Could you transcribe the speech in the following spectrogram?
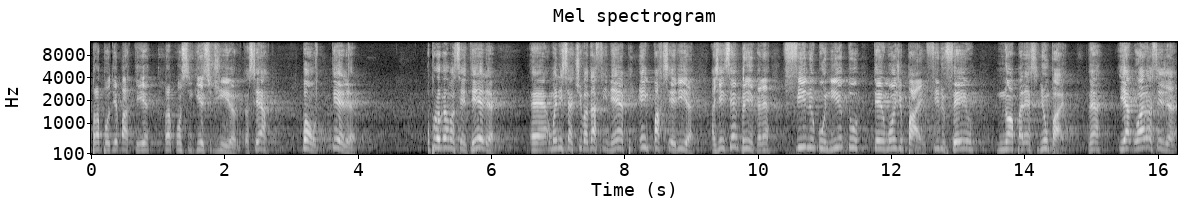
para poder bater, para conseguir esse dinheiro, tá certo? Bom, Telha, o programa Centelha é uma iniciativa da FINEP em parceria. A gente sempre brinca, né? Filho bonito tem um monte de pai, filho feio não aparece nenhum pai, né? E agora, ou seja,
